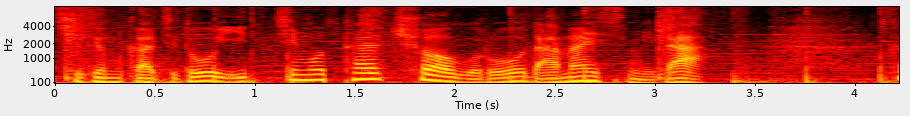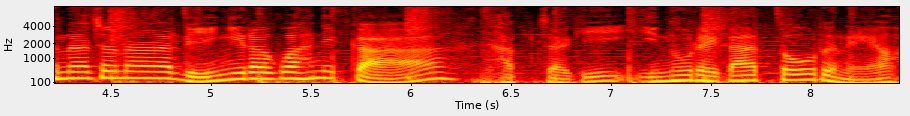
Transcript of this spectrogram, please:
지금까지도 잊지 못할 추억으로 남아 있습니다. 그나저나 링이라고 하니까 갑자기 이 노래가 떠오르네요.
